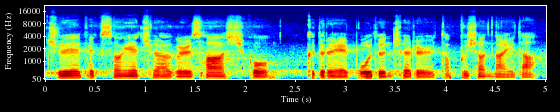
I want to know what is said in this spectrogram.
주의 백성의 죄악을 사하시고 그들의 모든 죄를 덮으셨나이다.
